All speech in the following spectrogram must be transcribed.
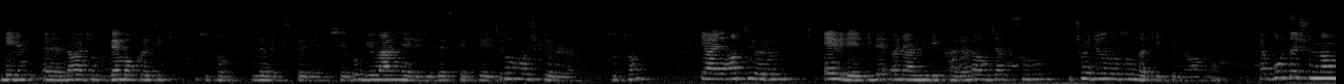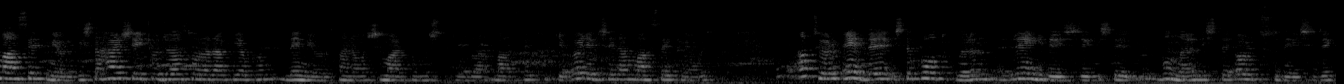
Benim e, daha çok demokratik tutum demek istediğim şey. Bu güven verici, destekleyici ve hoşgörülü tutum. Yani atıyorum evle ilgili önemli bir karar alacaksınız. Çocuğunuzun da fikrini almak. Ya burada şundan bahsetmiyoruz. İşte her şeyi çocuğa sorarak yapın demiyoruz. Hani o şımartılmış tutumda bahsettik ya. Öyle bir şeyden bahsetmiyoruz. E, Atıyorum evde işte koltukların rengi değişecek. işte bunların işte örtüsü değişecek.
